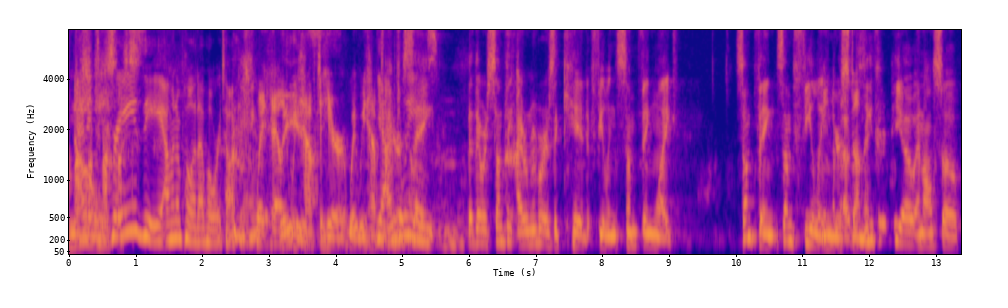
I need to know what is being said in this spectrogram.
No. and it's crazy. I'm gonna pull it up while we're talking. Wait, Ellie, we have to hear. Wait, we have Yeah, to I'm just. Please. saying that there was something I remember as a kid feeling something like something, some feeling In your about stomach. C3PO and also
